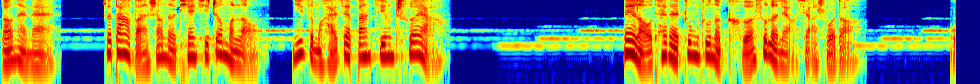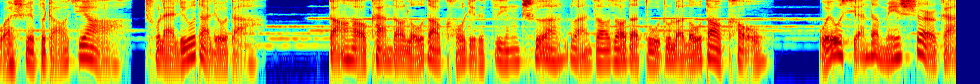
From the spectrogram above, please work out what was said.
老奶奶，这大晚上的天气这么冷，你怎么还在搬自行车呀？那老太太重重的咳嗽了两下，说道：“我睡不着觉，出来溜达溜达。”刚好看到楼道口里的自行车乱糟糟的堵住了楼道口，我又闲得没事儿干，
